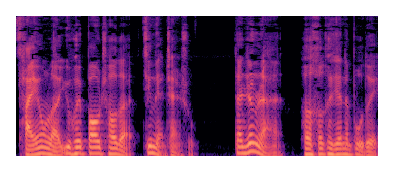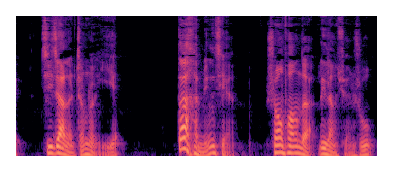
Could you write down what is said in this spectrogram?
采用了迂回包抄的经典战术，但仍然和何克谦的部队激战了整整一夜。但很明显，双方的力量悬殊，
